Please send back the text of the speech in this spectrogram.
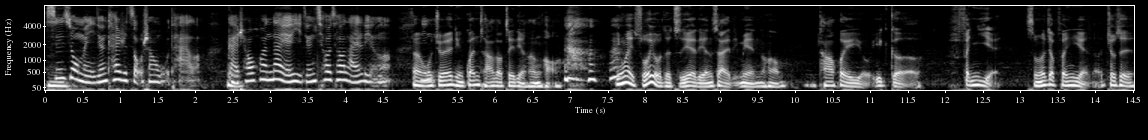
新秀们已经开始走上舞台了，改朝换代也已经悄悄来临了。嗯，我觉得你观察到这一点很好，因为所有的职业联赛里面哈。它会有一个分野，什么叫分野呢？就是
